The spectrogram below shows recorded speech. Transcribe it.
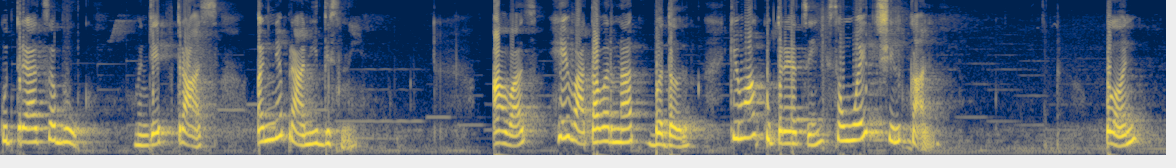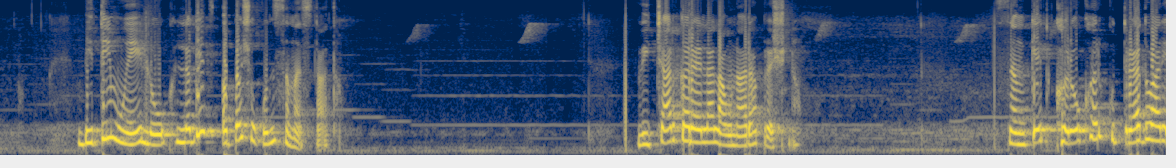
कुत्र्याचं भूक म्हणजे त्रास अन्य प्राणी दिसणे. आवाज हे वातावरणात बदल किंवा कुत्र्याचे संवेदशील कान. पण भीतीमुळे लोक लगेच अपशकून समजतात. विचार करायला लावणारा प्रश्न. संकेत खरोखर कुत्र्याद्वारे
